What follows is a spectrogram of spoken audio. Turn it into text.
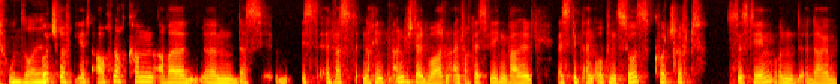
tun soll. Kurzschrift wird auch noch kommen, aber ähm, das ist etwas nach hinten angestellt worden, einfach deswegen, weil es gibt ein Open Source Kurzschriftsystem und äh, da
